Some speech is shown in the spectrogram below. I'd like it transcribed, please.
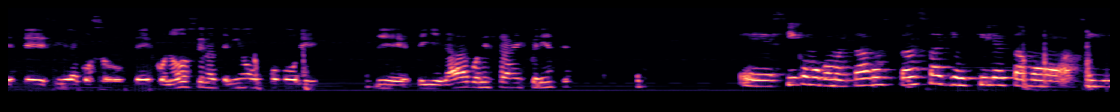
este ciberacoso? ¿Ustedes conocen, han tenido un poco de, llegada con esa experiencia? Eh, sí, como comentaba Constanza, aquí en Chile estamos así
